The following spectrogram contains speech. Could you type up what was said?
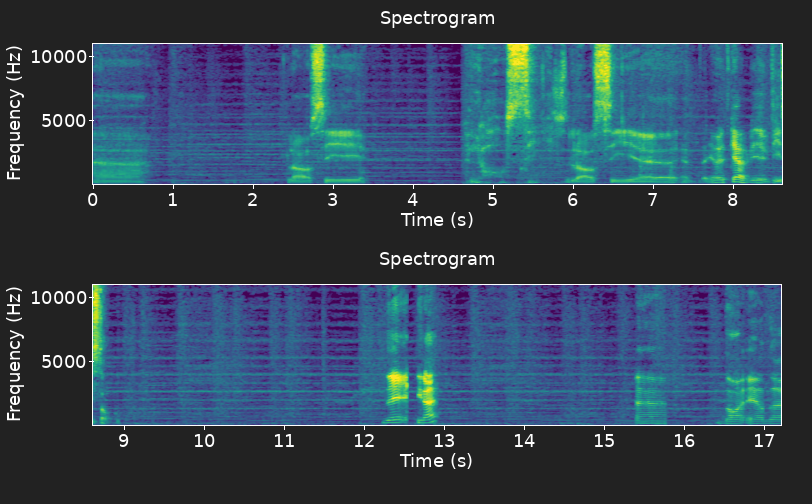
uh, La oss si La oss si La oss si uh, Jeg vet ikke, jeg. vi- Visdom. Det er greit. Eh, da er det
